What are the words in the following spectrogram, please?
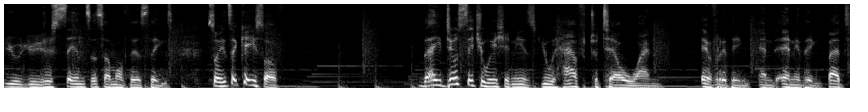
you you, you censor some of these things. So it's a case of the ideal situation is you have to tell one everything and anything but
